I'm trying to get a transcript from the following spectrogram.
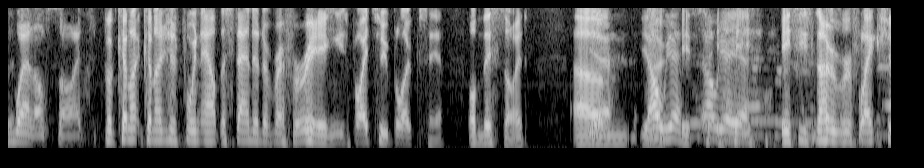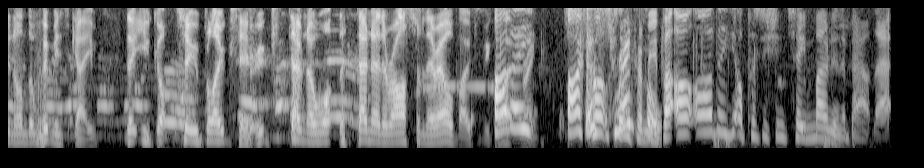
but well offside. but can I can I just point out the standard of refereeing is by two blokes here on this side. Um, you Yeah. Oh, yes. it's- Oh, yeah, yeah. it's- it is no reflection on the women's game that you've got two blokes here who don't know what don't know their arse from their elbow. To be Are quite they? frank. I can't It's see from dreadful. here, but are, are the opposition team moaning about that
